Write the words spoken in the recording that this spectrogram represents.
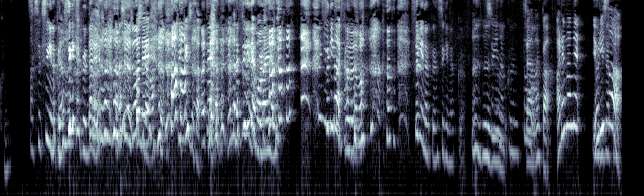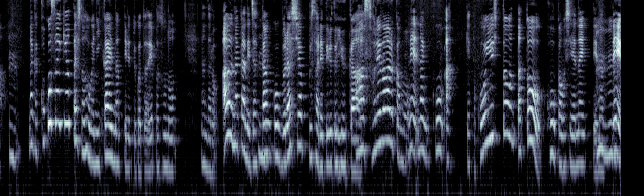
くん？あす杉野君杉田君誰？私の上司だわ。びっくりしちゃった。間違えなんなら杉でもないのに。杉田君だわ。杉野君 杉野君杉野君とじゃあなんかあれだね。よりさうんなんかここ最近会った人の方が2回になってるってことはやっぱそのなんだろう会う中で若干こうブラッシュアップされてるというか、あそれはあるかも。ねなんかこうあやっぱこういう人だとこうかもしれないってなって、うんうんうんう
